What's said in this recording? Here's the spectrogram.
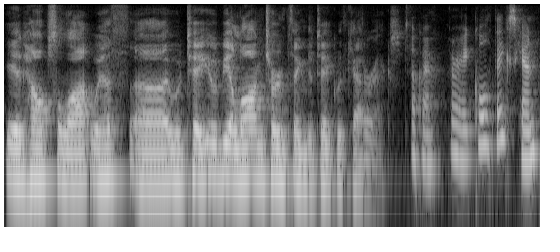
it helps a lot with. Uh, it would take it would be a long term thing to take with cataracts. Okay. All right. Cool. Thanks, Ken.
